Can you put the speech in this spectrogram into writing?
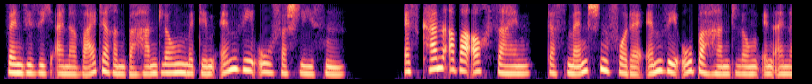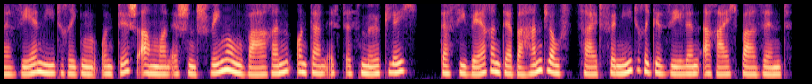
wenn sie sich einer weiteren Behandlung mit dem MWO verschließen. Es kann aber auch sein, dass Menschen vor der MWO-Behandlung in einer sehr niedrigen und disharmonischen Schwingung waren und dann ist es möglich, dass sie während der Behandlungszeit für niedrige Seelen erreichbar sind.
